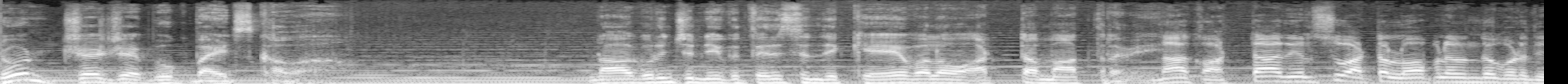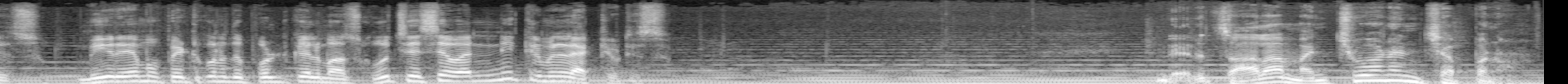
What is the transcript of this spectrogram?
don't judge a book by its cover నా గురించి నీకు తెలిసింది కేవలం అట్ట మాత్రమే. నాకు అట్టా తెలుసు అట్ట లోపల ఉందో కూడా తెలుసు. మీరేమో పెట్టుకున్నది పొలిటికల్ మాస్కు చేసేవన్నీ క్రిమినల్ యాక్టివిటీస్. నేను చాలా మంచివాడని చెప్పను.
